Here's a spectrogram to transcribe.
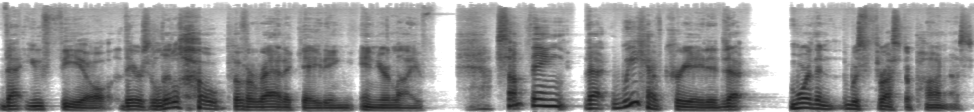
that you feel there's little hope of eradicating in your life. Something that we have created that more than was thrust upon us.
